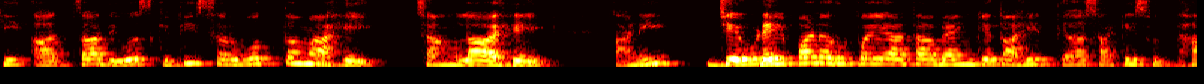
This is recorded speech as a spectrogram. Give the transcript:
की आजचा दिवस किती सर्वोत्तम आहे चांगला आहे. आणि जेवढे पण रुपये आता बँकेत आहेत त्यासाठी सुद्धा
